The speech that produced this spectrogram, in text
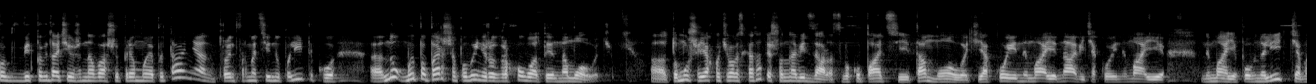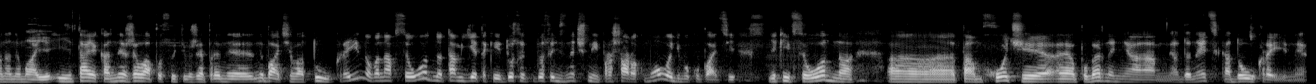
відповідаючи вже на ваше пряме питання про інформаційну політику, ну ми, по перше, повинні розраховувати на молодь. Тому що я хочу вам сказати, що навіть зараз в окупації та молодь, якої немає, навіть якої немає, немає повноліття, вона немає, і та, яка не жила по суті, вже не, не бачила ту Україну, вона все одно там є такий досить досить значний прошарок молоді в окупації, який все одно е, там хоче е, повернення Донецька до України.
